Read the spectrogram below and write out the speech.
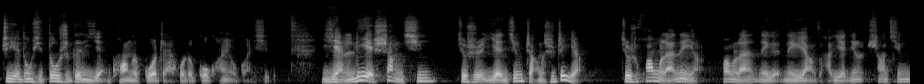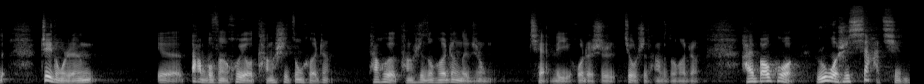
这些东西都是跟眼眶的过窄或者过宽有关系的。眼裂上青，就是眼睛长得是这样，就是花木兰那样，花木兰那个那个样子哈，眼睛上青的这种人，呃，大部分会有唐氏综合症，他会有唐氏综合症的这种。潜力，或者是旧式唐氏综合症，还包括如果是下倾，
